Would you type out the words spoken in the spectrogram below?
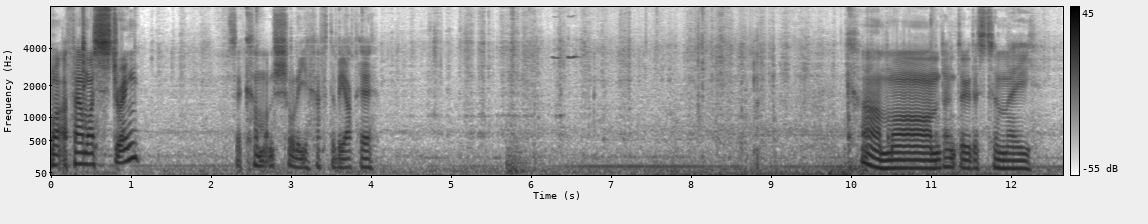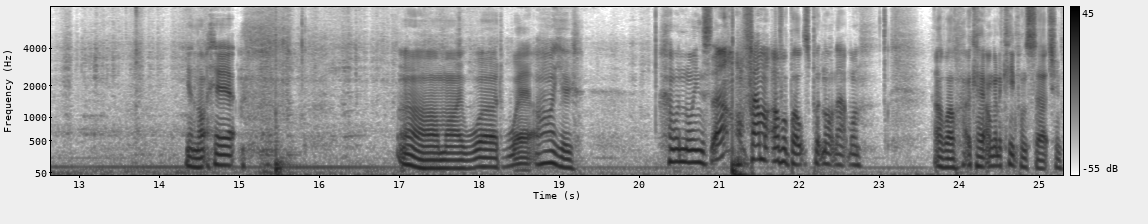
Right, I found my string. So come on, surely you have to be up here. Come on, don't do this to me. You're not here. Oh my word, where are you? How annoying is that? I found my other bolts, but not that one. Oh well, okay, I'm going to keep on searching.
